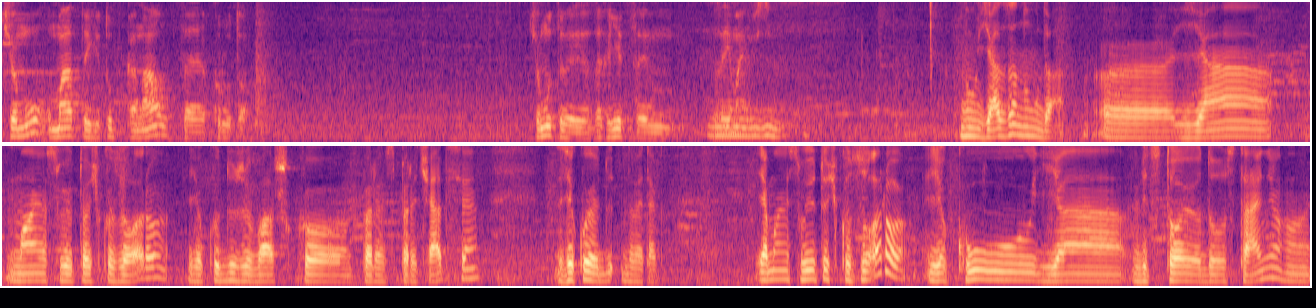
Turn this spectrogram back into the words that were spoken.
Чому мати YouTube канал це круто? Чому ти взагалі цим займаєшся? Ну, я зануда. Е, я маю свою точку зору, яку дуже важко пересперечатися. З якою давай так. Я маю свою точку зору, яку я відстоюю до останнього,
